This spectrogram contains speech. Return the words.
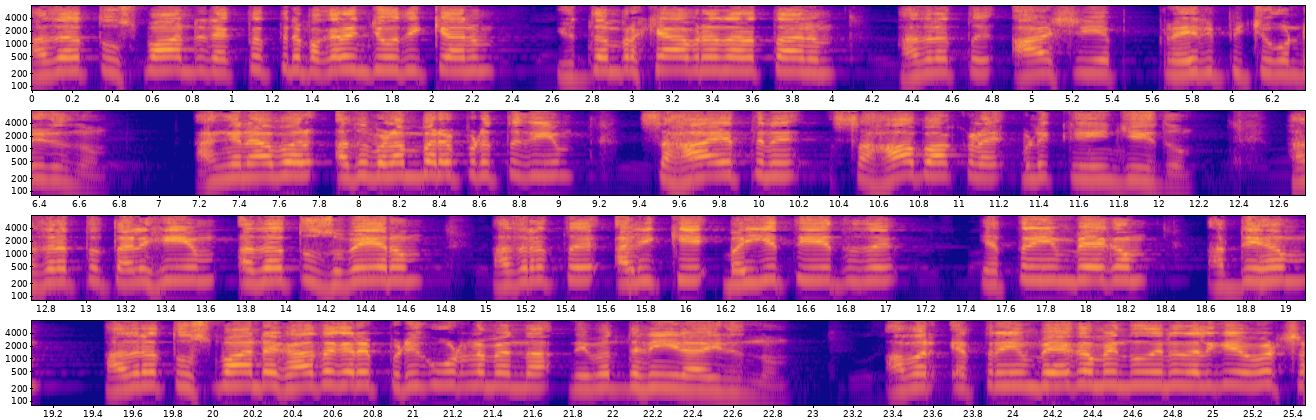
ഹസരത്ത് ഉസ്മാന്റെ രക്തത്തിന് പകരം ചോദിക്കാനും യുദ്ധം പ്രഖ്യാപനം നടത്താനും ഹസരത്ത് ആഷിയെ പ്രേരിപ്പിച്ചുകൊണ്ടിരുന്നു. അങ്ങനെ അവർ അത് വിളംബരപ്പെടുത്തുകയും സഹായത്തിന് സഹാബാക്കളെ വിളിക്കുകയും ചെയ്തു. ഹസരത്ത് തലഹിയും ഹസരത്ത് സുബൈറും ഹസരത്ത് അലിക്ക് ബയ്യത്ത് ചെയ്തത് എത്രയും വേഗം അദ്ദേഹം ഹസരത്ത് ഉസ്മാന്റെ ഘാതകരെ പിടികൂടണമെന്ന നിബന്ധനയിലായിരുന്നു. അവർ എത്രയും വേഗം എന്നതിന് നൽകിയ വിവക്ഷ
